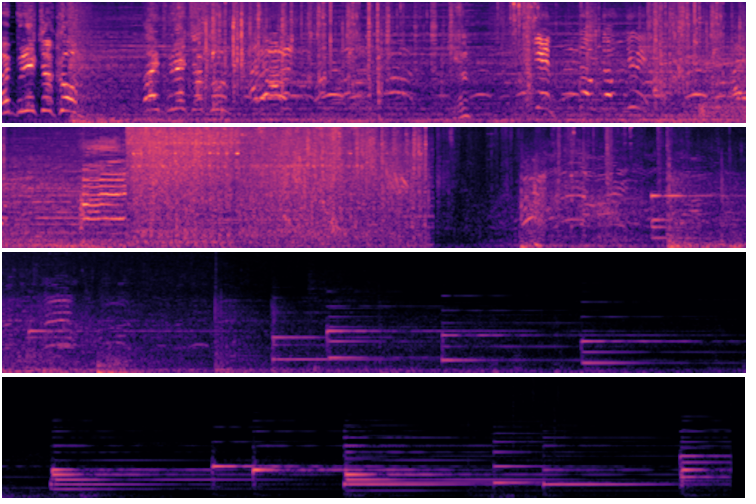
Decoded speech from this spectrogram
Ein Briter kommt! Ein Briter kommt! Jim? Jim, no, don't do it!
